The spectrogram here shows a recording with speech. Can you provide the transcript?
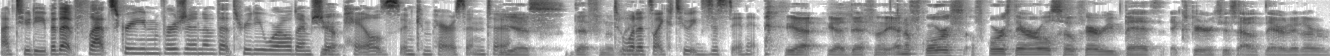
not 2D, but that flat screen version of that 3D world, I'm sure Yeah. pales in comparison to Yes, definitely. to what it's like to exist in it. Yeah, yeah, definitely. And of course, of course, there are also very bad experiences out there that are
